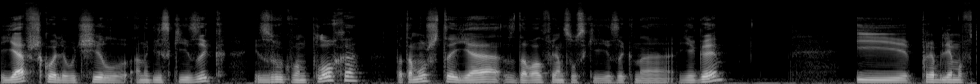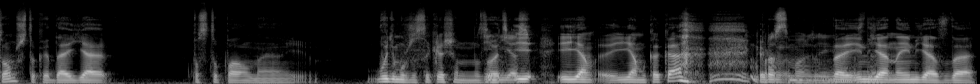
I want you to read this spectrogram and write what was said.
Я в школе учил английский язык из рук вон плохо, потому что я сдавал французский язык на ЕГЭ. И проблема в том, что когда я поступал на будем уже сокращенно называть, Иньяс. и, и ям, и ям КК. как Просто можно Да, инъя-, на инъяз, да.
